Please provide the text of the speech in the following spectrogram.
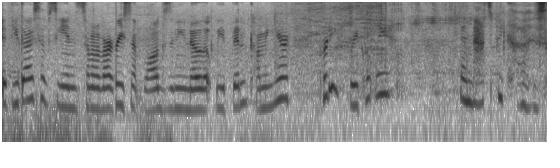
If you guys have seen some of our recent vlogs, then you know that we've been coming here pretty frequently. And that's because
